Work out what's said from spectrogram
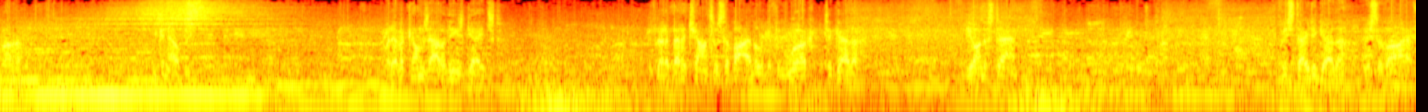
brother. You can help me. Whatever comes out of these gates, we've got a better chance of survival if we work together. Do you understand? We stay together, we survive.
